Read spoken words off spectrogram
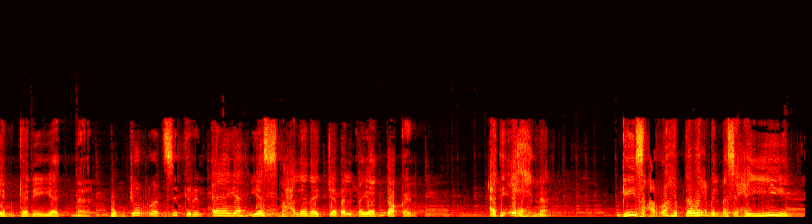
امكانياتنا بمجرد ذكر الآية يسمع لنا الجبل فينتقل. أدي إحنا قيس على الراهب ده وإعمل مسيحيين.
